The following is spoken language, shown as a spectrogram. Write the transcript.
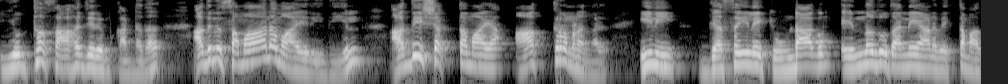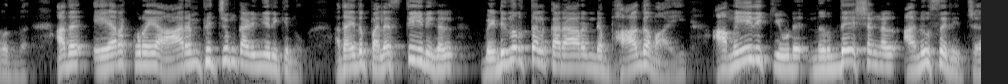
യുദ്ധ സാഹചര്യം കണ്ടത് അതിന് സമാനമായ രീതിയിൽ അതിശക്തമായ ആക്രമണങ്ങൾ ഇനി ഗസയിലേക്ക് ഉണ്ടാകും എന്നതു തന്നെയാണ് വ്യക്തമാകുന്നത്. അത് ഏറെക്കുറെ ആരംഭിച്ചും കഴിഞ്ഞിരിക്കുന്നു. അതായത് പലസ്തീനികൾ വെടിനിർത്തൽ കരാറിന്റെ ഭാഗമായി അമേരിക്കയുടെ നിർദ്ദേശങ്ങൾ അനുസരിച്ച്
